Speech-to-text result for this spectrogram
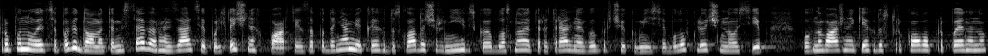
Пропонується повідомити місцеві організації політичних партій, за поданням яких до складу Чернігівської обласної територіальної виборчої комісії було включено осіб, повноваження яких достроково припинено,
